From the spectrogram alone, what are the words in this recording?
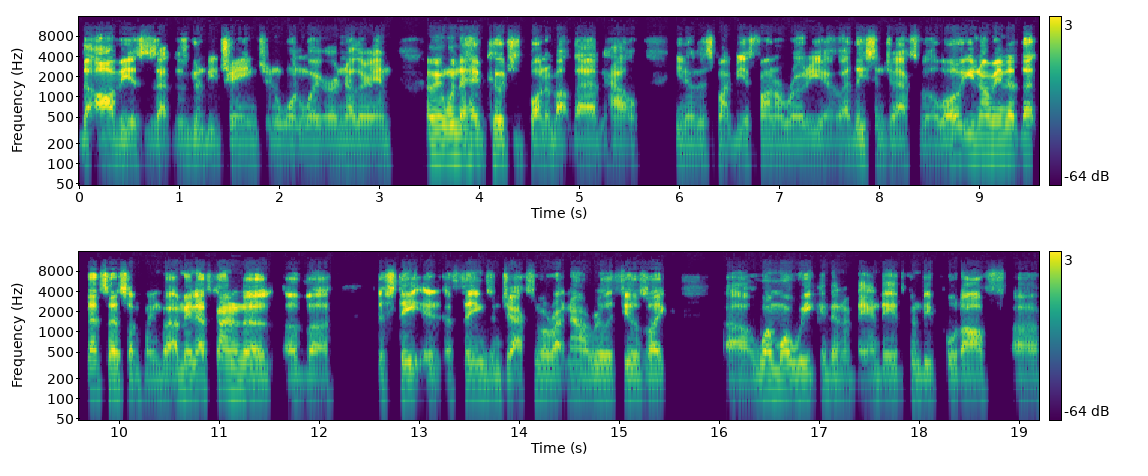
the obvious is that there's going to be change in one way or another. And I mean, when the head coach is blunt about that and how you know this might be his final rodeo, at least in Jacksonville. Well, you know, I mean that that, that says something. But I mean, that's kind of the of uh, the state of things in Jacksonville right now. It really feels like uh, one more week and then a band aid's going to be pulled off. Uh,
